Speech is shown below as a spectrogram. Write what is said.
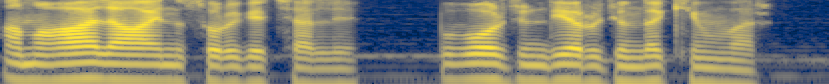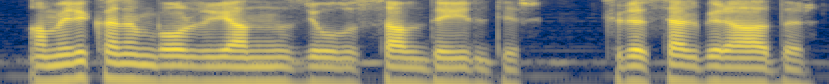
Ama hala aynı soru geçerli. Bu borcun diğer ucunda kim var? Amerika'nın borcu yalnızca ulusal değildir. Küresel bir ağdır.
